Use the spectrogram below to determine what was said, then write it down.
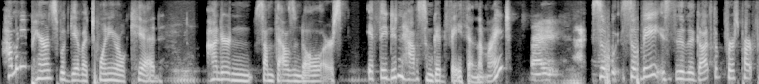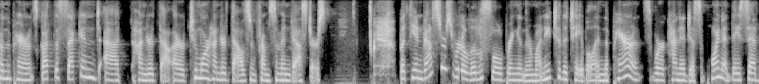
How many parents would give a 20 year old kid 100 and some thousand dollars if they didn't have some good faith in them, right? Right. So, so they so they got the first part from the parents, got the second uh, hundred thousand or two more hundred thousand from some investors, but the investors were a little slow bringing their money to the table, and the parents were kind of disappointed. They said,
